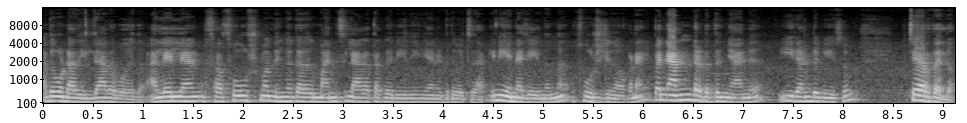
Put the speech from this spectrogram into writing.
അതുകൊണ്ട് അതില്ലാതെ പോയത്. അല്ലെങ്കിൽ ഞാൻ സസൂക്ഷ്മം നിങ്ങൾക്കത് മനസ്സിലാകത്തക്ക രീതിയിൽ ഞാൻ എടുത്ത് വെച്ചതാണ് ഇനി എന്നാ ചെയ്യുന്നതെന്ന് സൂക്ഷിച്ച് നോക്കണേ. ഇപ്പം രണ്ടിടത്തും ഞാൻ ഈ രണ്ട് പീസും ചേർത്തല്ലോ.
